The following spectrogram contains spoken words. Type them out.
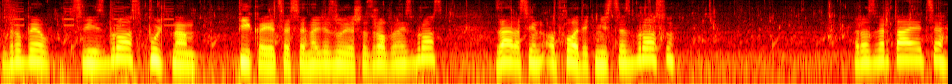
зробив свій зброс. Пульт нам пікає, це сигналізує, що зроблений зброс. Зараз він обходить місце збросу, розвертається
